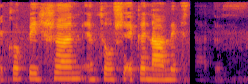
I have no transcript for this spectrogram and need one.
occupation, and socioeconomic status.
